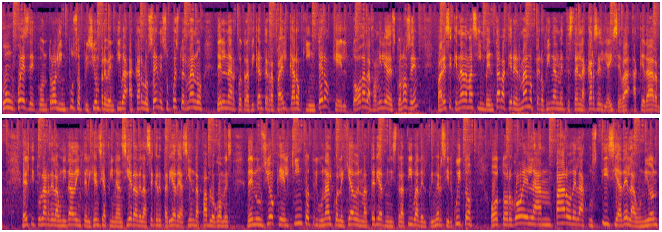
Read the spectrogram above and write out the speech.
Un juez de control impuso prisión preventiva a Carlos N., supuesto hermano del narcotraficante Rafael Caro Quintero, que toda la familia desconoce. Parece que nada más inventaba que era hermano, pero finalmente está en la cárcel y ahí se va a quedar. El titular de la Unidad de Inteligencia Financiera de la Secretaría de Hacienda, Pablo Gómez, denunció que el quinto tribunal colegiado en materia administrativa del primer circuito, otorgó el amparo de la justicia de la Unión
